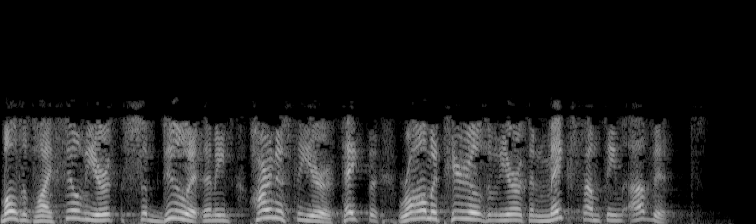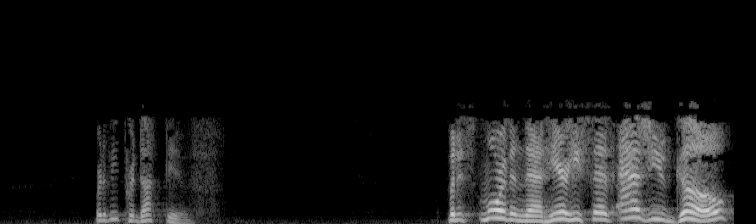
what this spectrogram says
Multiply, fill the earth, subdue it. That means harness the earth. Take the raw materials of the earth and make something of it. We're to be productive. But it's more than that here. He says, as you go,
